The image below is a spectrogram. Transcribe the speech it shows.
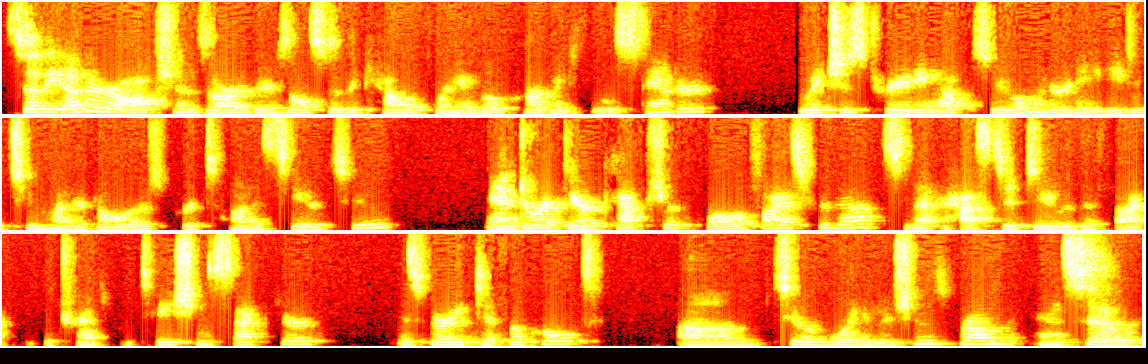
So the other options are there's also the California Low Carbon Fuel Standard, which is trading up to 180 to $200 per ton of CO2. And direct air capture qualifies for that. So that has to do with the fact that the transportation sector is very difficult um, to avoid emissions from. And so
